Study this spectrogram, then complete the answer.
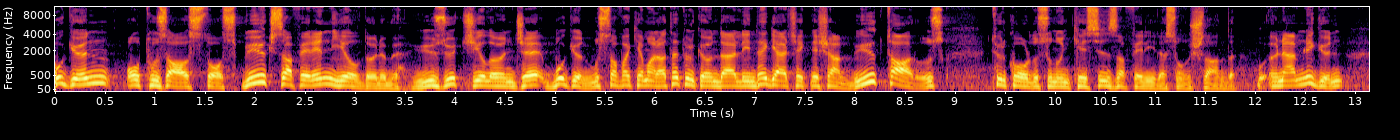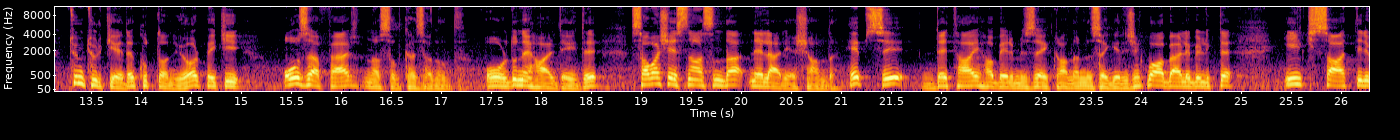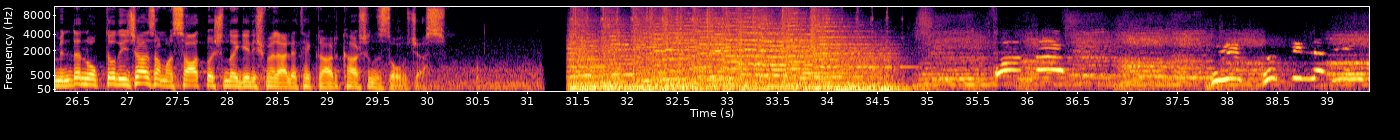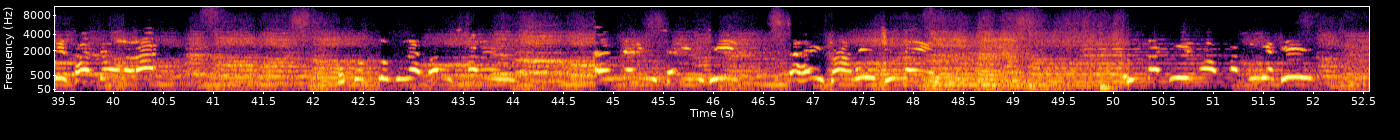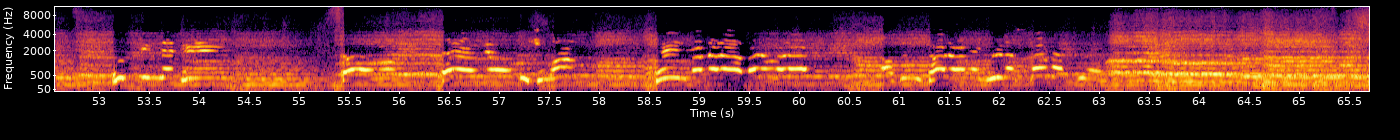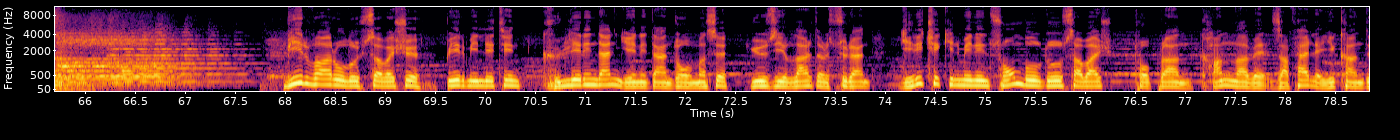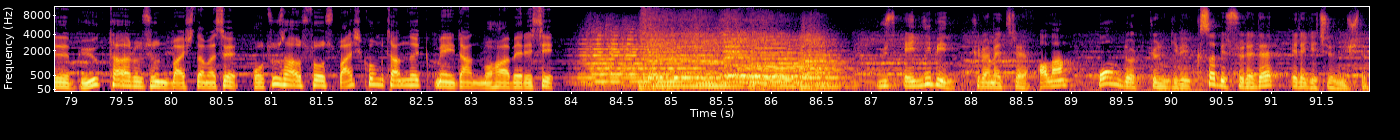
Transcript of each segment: Bugün 30 Ağustos. Büyük Zafer'in yıl dönümü. 103 yıl önce bugün Mustafa Kemal Atatürk önderliğinde gerçekleşen büyük taarruz Türk ordusunun kesin zaferiyle sonuçlandı. Bu önemli gün tüm Türkiye'de kutlanıyor. Peki o zafer nasıl kazanıldı? Ordu ne haldeydi? Savaş esnasında neler yaşandı? Hepsi detay haberimizde ekranlarınıza gelecek. Bu haberle birlikte ilk saat diliminde noktalayacağız ama saat başında gelişmelerle tekrar karşınızda olacağız. Bu kutlu güne kavuşmanın en derin sevinci ve heyecanı içindeyim. Bundaki muvaffakiyeti Türk milletinin sağ olun değerli olmuşunun benimle beraber olarak azim kararına yürümesine bakıyorum. Bir varoluş savaşı, bir milletin küllerinden yeniden doğması, yüzyıllardır süren geri çekilmenin son bulduğu savaş, toprağın kanla ve zaferle yıkandığı büyük taarruzun başlaması, 30 Ağustos Başkomutanlık Meydan Muhaberesi. 150 bin kilometre alan 14 gün gibi kısa bir sürede ele geçirilmişti.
